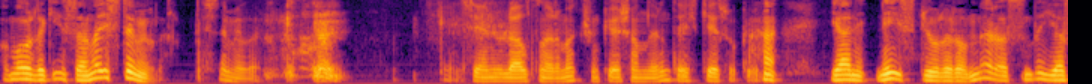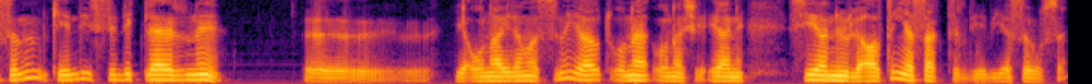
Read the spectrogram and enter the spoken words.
Ama oradaki insanlar istemiyorlar. İstemiyorlar. Siyanürlü altın aramak çünkü yaşamlarını tehlikeye sokuyor. Ha, yani ne istiyorlar onlar? Aslında yasanın kendi istediklerini e, ya onaylamasını yahut ona ona şey yani siyanürlü altın yasaktır diye bir yasa olsa.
